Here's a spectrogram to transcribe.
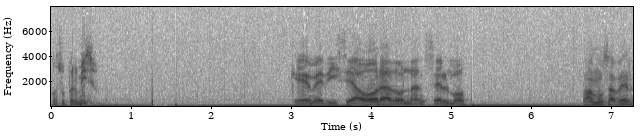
Con su permiso. ¿Qué me dice ahora, don Anselmo? Vamos a ver.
